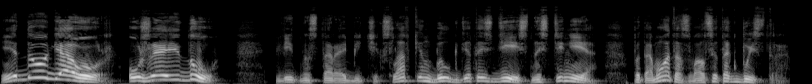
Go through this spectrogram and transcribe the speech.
«Иду, Гяур, уже иду!» Видно, старый обидчик Славкин был где-то здесь, на стене, потому отозвался так быстро.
